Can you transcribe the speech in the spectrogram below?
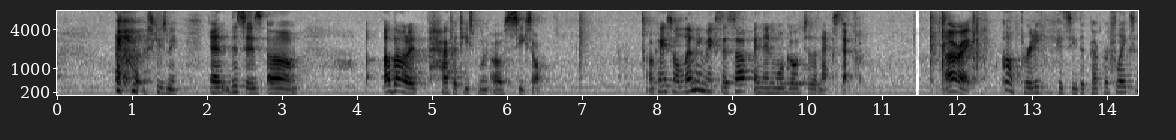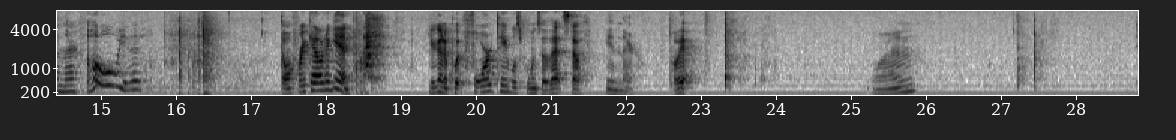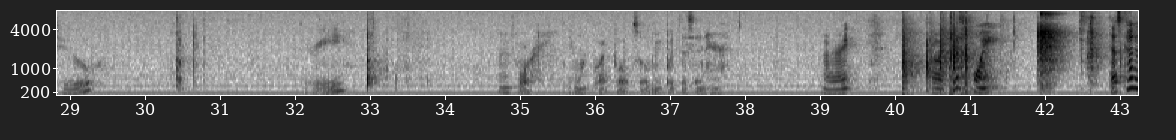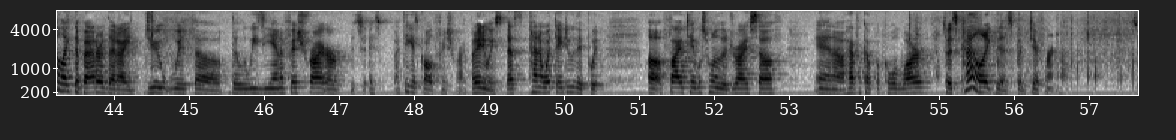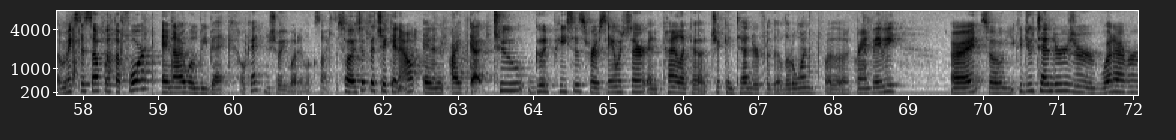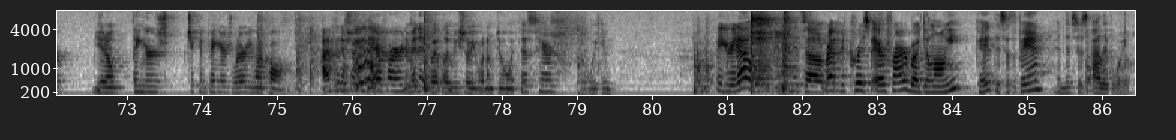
Excuse me. And this is um, about a half a teaspoon of sea salt. Okay, so let me mix this up and then we'll go to the next step. All right, look how pretty. You can see the pepper flakes in there. Oh, yeah. Don't freak out again. You're gonna put four tablespoons of that stuff in there. Oh yeah. One, two, three, and four. They weren't quite full, so let me put this in here. All right. So at this point, that's kind of like the batter that I do with uh, the Louisiana fish fry, or it's, it's, I think it's called fish fry. But anyways, that's kind of what they do. They put uh, five tablespoons of the dry stuff and uh, half a cup of cold water. So it's kind of like this, but different. So mix this up with a fork and I will be back, okay? And show you what it looks like. So I took the chicken out and I got two good pieces for a sandwich there and kind of like a chicken tender for the little one, for the grandbaby. All right, so you could do tenders or whatever, you know, fingers, chicken fingers, whatever you want to call them. I'm going to show you the air fryer in a minute, but let me show you what I'm doing with this here so we can figure it out. It's a Rapid Crisp air fryer by DeLonghi. Okay, this is the pan and this is olive oil.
